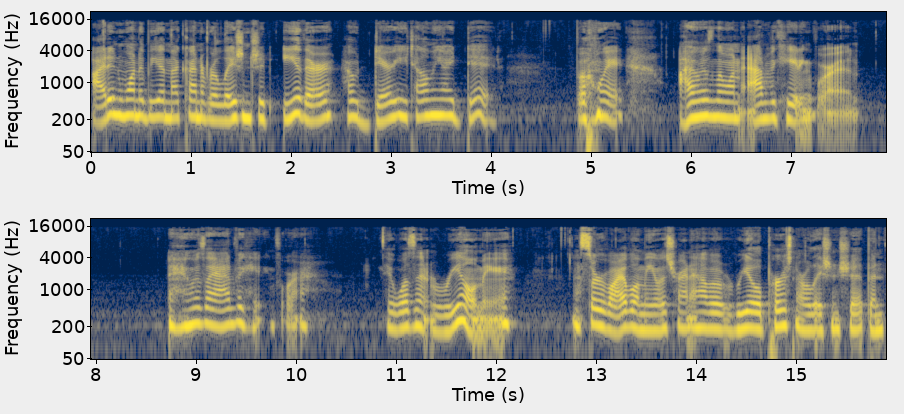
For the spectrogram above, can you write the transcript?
I didn't want to be in that kind of relationship either. How dare he tell me I did? But wait, I was the one advocating for it. Who was I advocating for? It wasn't real me. Survival me was trying to have a real personal relationship, and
